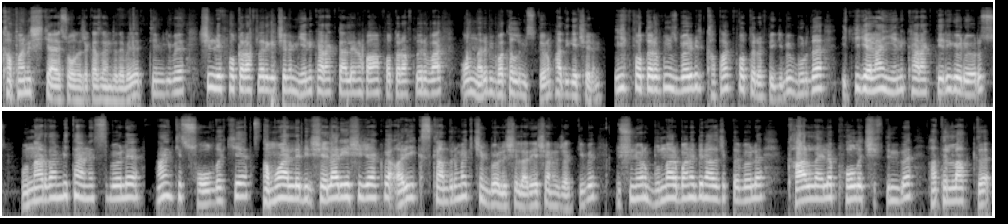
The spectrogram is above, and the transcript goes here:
kapanış hikayesi olacak az önce de belirttiğim gibi. Şimdi fotoğrafları geçelim. Yeni karakterlerin falan fotoğrafları var. Onlara bir bakalım istiyorum. Hadi geçelim. İlk fotoğrafımız böyle bir kapak fotoğrafı gibi. Burada iki gelen yeni karakteri görüyoruz. Bunlardan bir tanesi böyle sanki soldaki Samuel'le bir şeyler yaşayacak ve Ari'yi kıskandırmak için böyle şeyler yaşanacak gibi düşünüyorum. Bunlar bana birazcık da böyle Carla ile Paula çiftini de hatırlattı.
